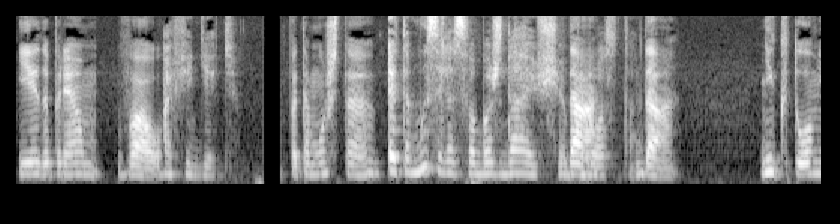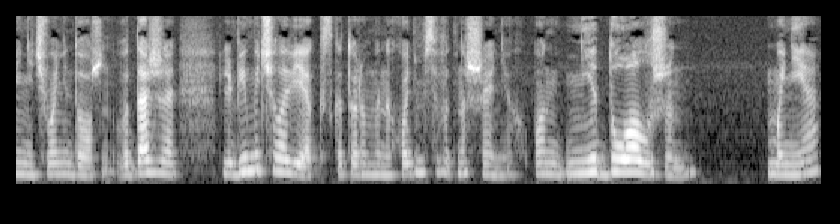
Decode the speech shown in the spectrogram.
и это прям вау. Офигеть. Потому что... Это мысль освобождающая да, просто. Да, Никто мне ничего не должен. Вот даже любимый человек, с которым мы находимся в отношениях, он не должен мне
